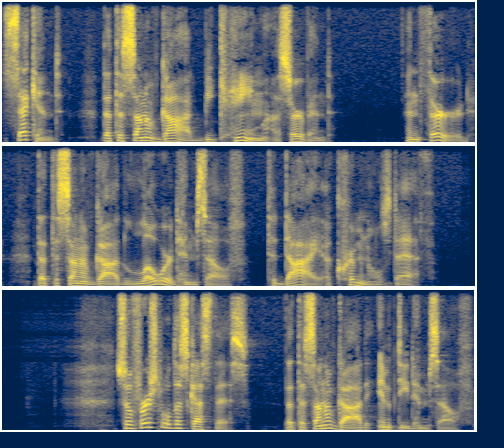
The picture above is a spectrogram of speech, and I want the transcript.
Second, that the Son of God became a servant. And third, that the Son of God lowered himself to die a criminal's death. So, first we'll discuss this that the Son of God emptied himself.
